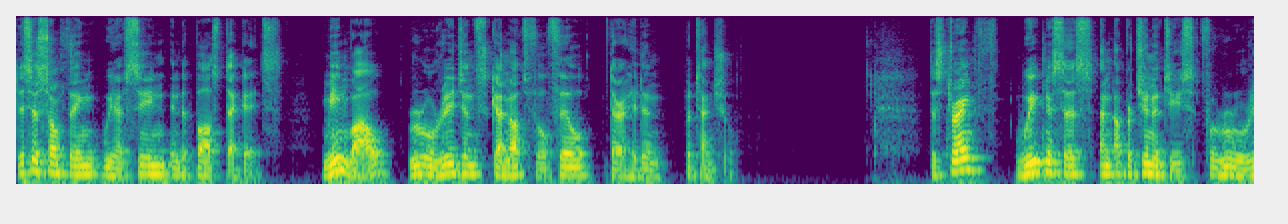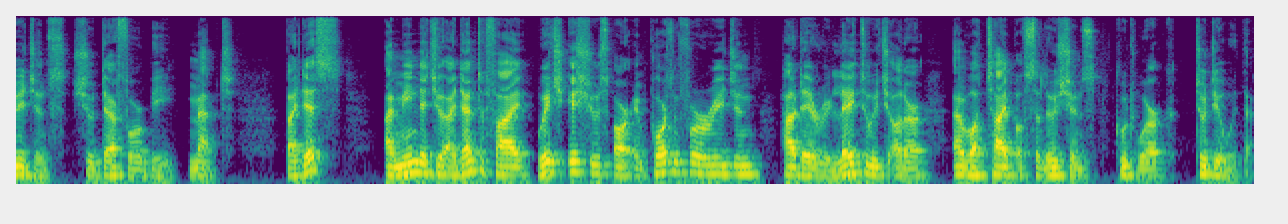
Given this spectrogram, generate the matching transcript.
This is something we have seen in the past decades. Meanwhile, rural regions cannot fulfill their hidden potential. The strengths, weaknesses and opportunities for rural regions should therefore be mapped. By this, I mean that you identify which issues are important for a region, how they relate to each other and what type of solutions could work to deal with them.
